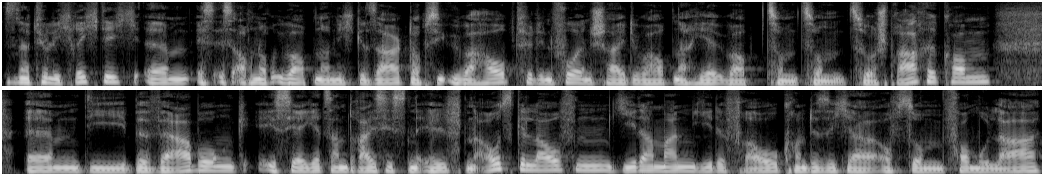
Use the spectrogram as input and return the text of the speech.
Das ist natürlich richtig. Ähm, es ist auch noch überhaupt noch nicht gesagt, ob sie überhaupt für den Vorentscheid überhaupt nachher überhaupt zum zum zur Sprache kommen. Ähm, die Bewerbung ist ja jetzt am 30.11. ausgelaufen. Jeder Mann, jede Frau konnte sich ja auf so einem Formular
